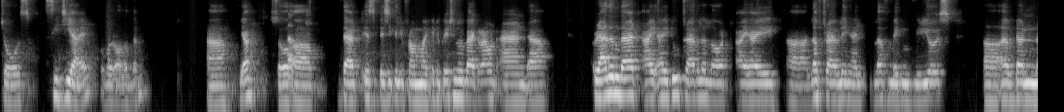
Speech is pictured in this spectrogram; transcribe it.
chose CGI over all of them. Uh, yeah, so uh, that is basically from my educational background. And uh, rather than that, I, I do travel a lot. I, I uh, love traveling. I love making videos. I've done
